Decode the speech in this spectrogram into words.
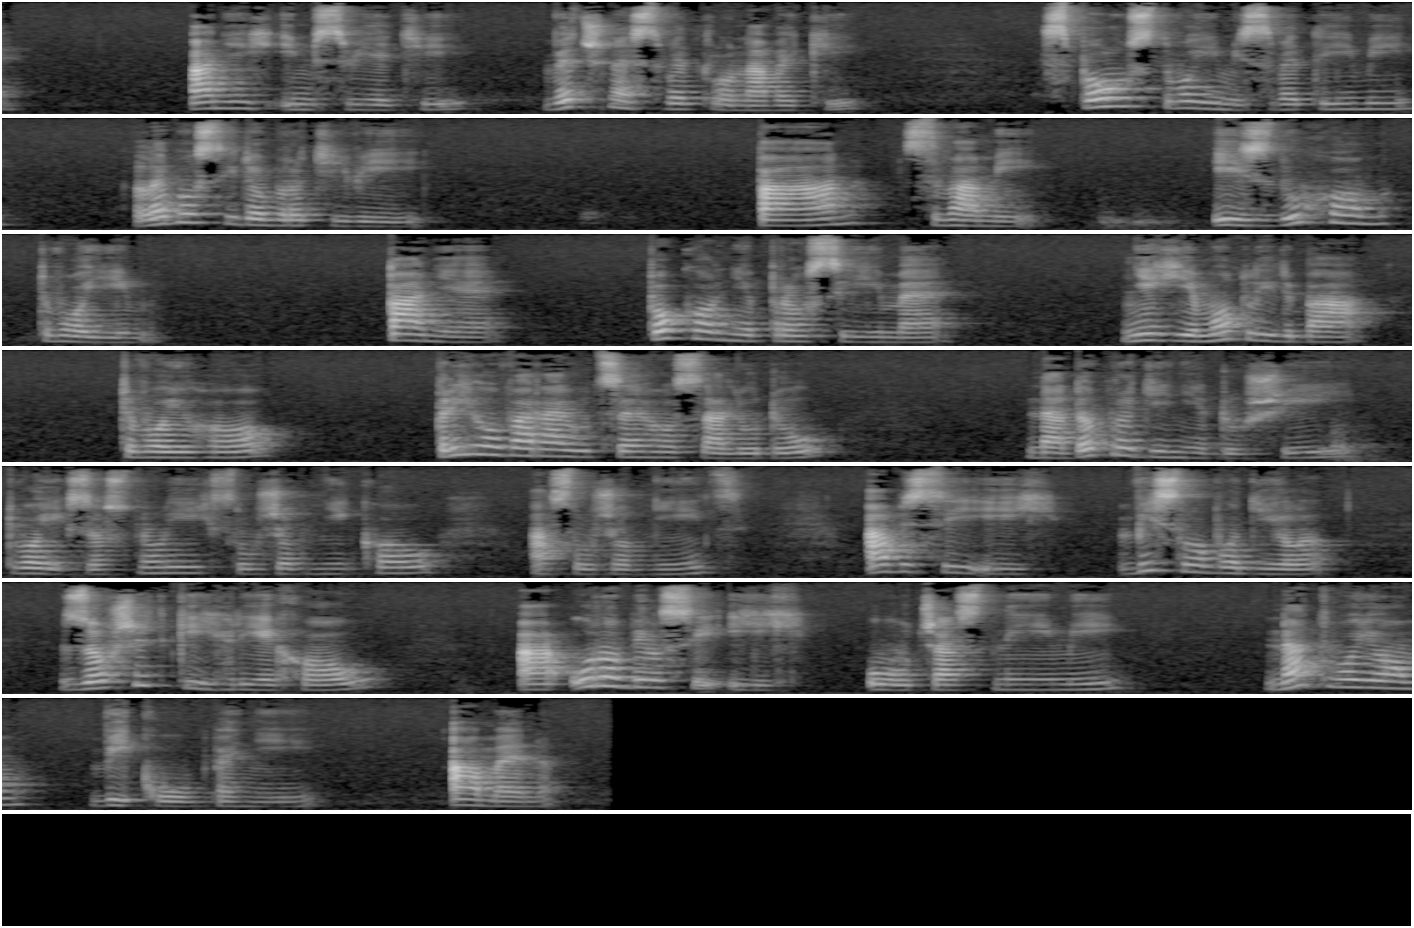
a nech im svieti väčšie svetlo na veky, spolu s Tvojimi svetými, lebo si dobrotivý. Pán s vami i s duchom Tvojim. Pane, pokorne prosíme, nech je modlitba Tvojho prihovarajúceho sa ľudu na dobrodenie duší tvojich zosnulých služobníkov a služobníc, aby si ich vyslobodil zo všetkých hriechov a urobil si ich účastnými na tvojom vykúpení. Amen.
